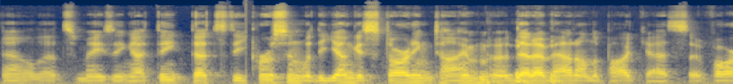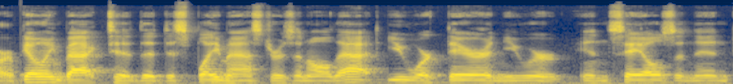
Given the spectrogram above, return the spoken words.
Oh, that's amazing. I think that's the person with the youngest starting time uh, that I've had on the podcast so far. Going back to the display masters and all that, you worked there and you were in sales, and then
